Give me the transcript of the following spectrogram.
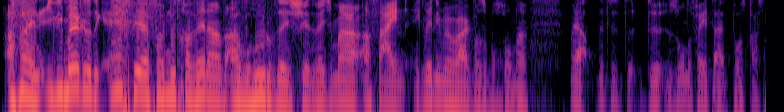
Afijn, jullie merken dat ik echt weer even moet gaan wennen aan het oude hoer op deze shit, weet je. Maar afijn, ik weet niet meer waar ik was begonnen. Maar ja, dit is de, de Zonder Veetijd podcast.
